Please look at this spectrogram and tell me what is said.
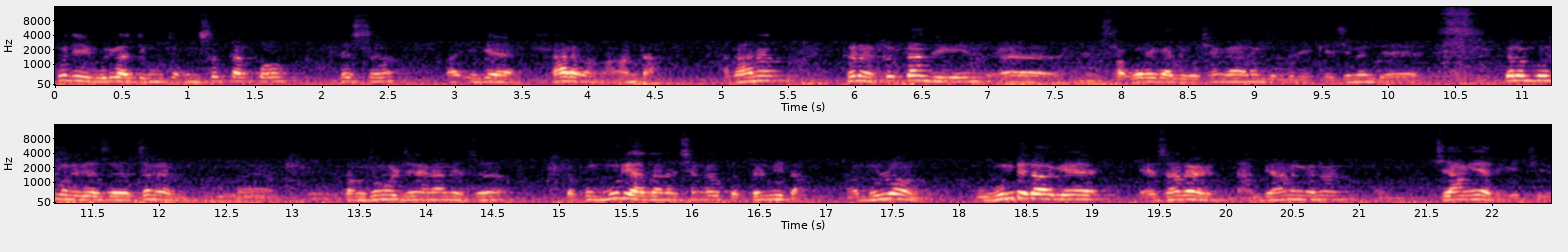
굳이 우리가 지금 조금 썼다고 해서 아, 이게 나라가 망한다 라는 그런 극단적인 어, 사고를 가지고 생각하는 분들이 계시는데 그런 부분에 대해서 저는 어, 방송을 진행하면서 조금 무리하다는 생각도 듭니다. 아, 물론 무분별하게 예산을 낭비하는 것은 지양해야 되겠지요.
